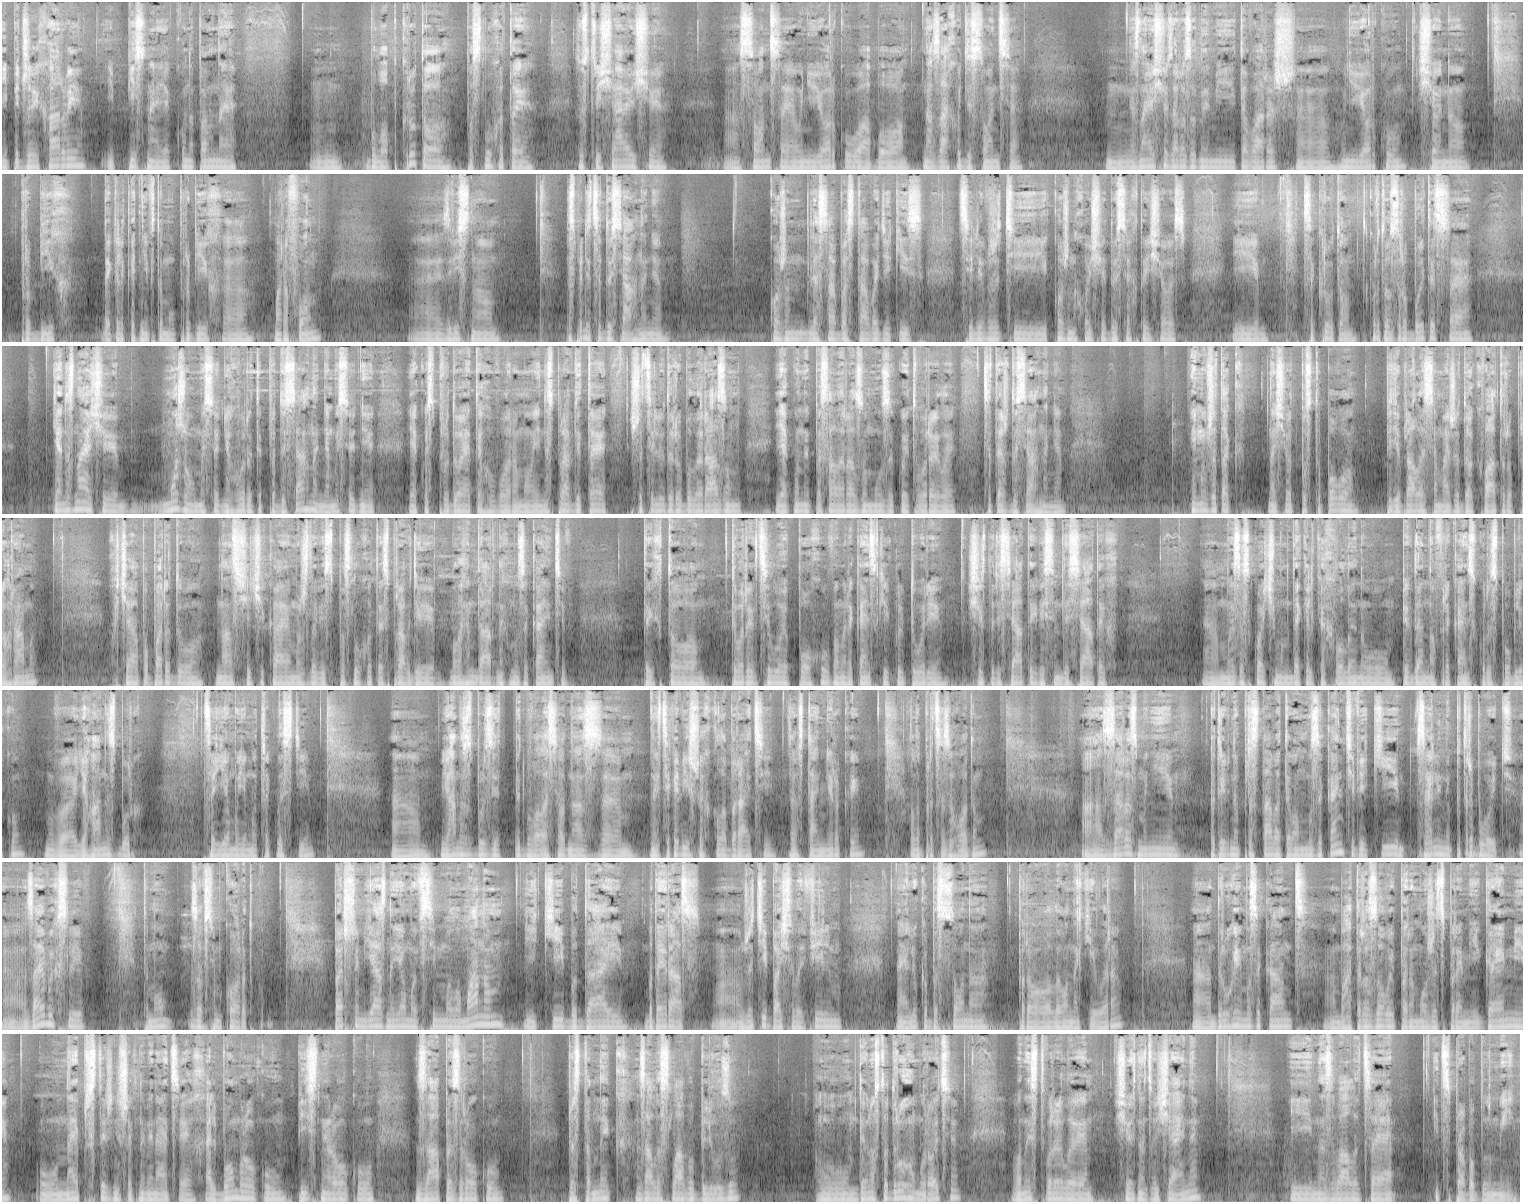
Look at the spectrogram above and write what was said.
І Піджей Харві, і пісня, яку, напевне, було б круто послухати, зустрічаючи сонце у Нью-Йорку або на заході сонця. Не знаю, що зараз один мій товариш е, у Нью-Йорку щойно пробіг, декілька днів тому пробіг е, марафон. Е, Звісно, насправді це досягнення. Кожен для себе ставить якісь цілі в житті, і кожен хоче досягти чогось. І це круто. Круто зробити це. Я не знаю, чи можемо ми сьогодні говорити про досягнення. Ми сьогодні якось про дуети говоримо. І насправді те, що ці люди робили разом, як вони писали разом музику і творили, це теж досягнення. І ми вже так, наче от поступово підібралися майже до екватору програми. Хоча попереду нас ще чекає можливість послухати справді легендарних музикантів, тих, хто творив цілу епоху в американській культурі 60-х, 80-х. Е, Ми заскочимо на декілька хвилин у Південно-Африканську Республіку в Йоганнесбург. Це є моєму трек-листі. Е, В Йоганнесбурзі відбувалася одна з е, найцікавіших колаборацій за останні роки, але про це згодом. А зараз мені потрібно представити вам музикантів, які взагалі не потребують зайвих слів, тому зовсім коротко. Першим я знайомий всім меломанам, які бодай, бодай раз в житті бачили фільм е, Люка Бессона про Леона Кілера. Другий музикант, багаторазовий переможець премії Греммі у найпрестижніших номінаціях Альбом року, Пісня року, Запис року, представник зали слави блюзу. У 92-му році вони створили щось надзвичайне і назвали це It's Probably Me.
